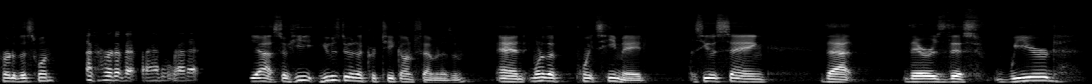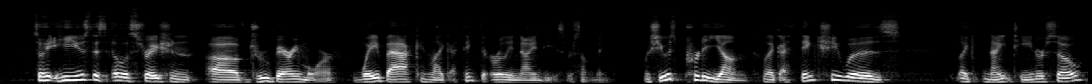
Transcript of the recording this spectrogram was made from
heard of this one? I've heard of it, but I haven't read it. Yeah, so he he was doing a critique on feminism, and one of the points he made is he was saying that there's this weird. So he, he used this illustration of Drew Barrymore way back in like I think the early '90s or something when she was pretty young. Like I think she was like 19 or so,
